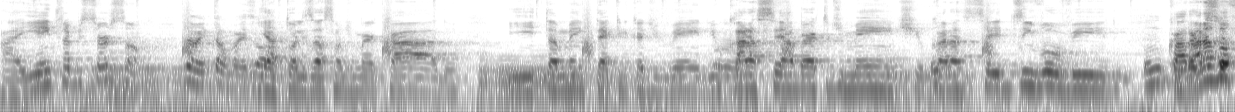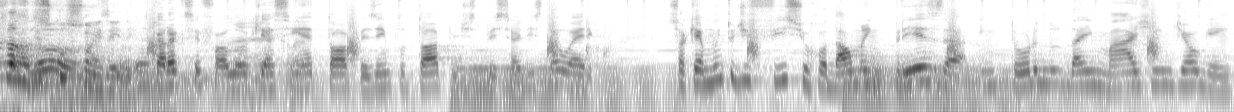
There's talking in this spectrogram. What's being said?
Aí entra a absorção. Não, então, mas ó, E atualização de mercado, e também técnica de venda, e o cara ser aberto de mente, o cara ser desenvolvido. um cara Várias que outras falou, discussões aí dentro. Um cara que você falou que É, assim claro. é top, exemplo top de especialista é o Érico. Só que é muito difícil rodar uma empresa em torno da imagem de alguém.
